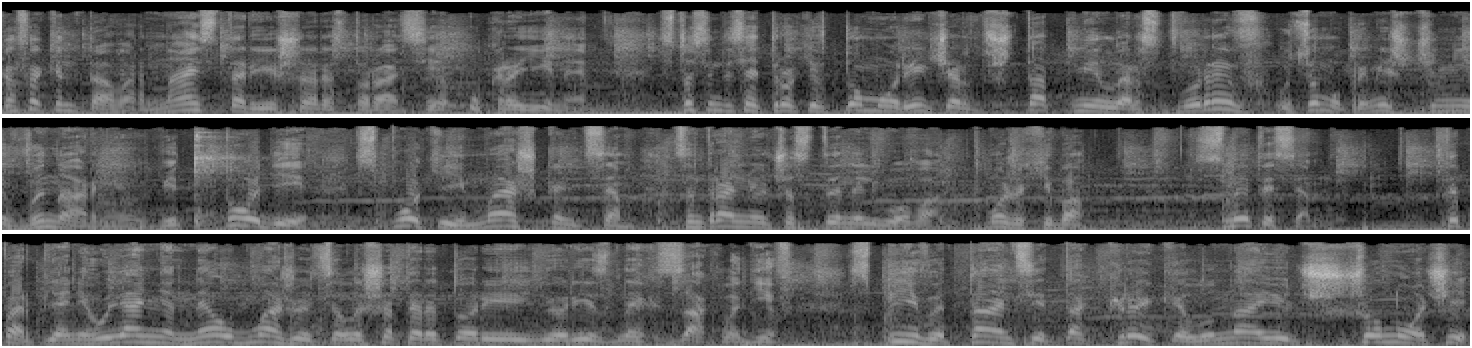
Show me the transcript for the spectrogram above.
Кафе Кентавр найстаріша ресторація України. 170 років тому Річард Штатміллер створив у цьому приміщенні винарню. Відтоді спокій мешканцям центральної частини Львова може хіба снитися. Тепер п'яні гуляння не обмежуються лише територією різних закладів. Співи, танці та крики лунають щоночі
